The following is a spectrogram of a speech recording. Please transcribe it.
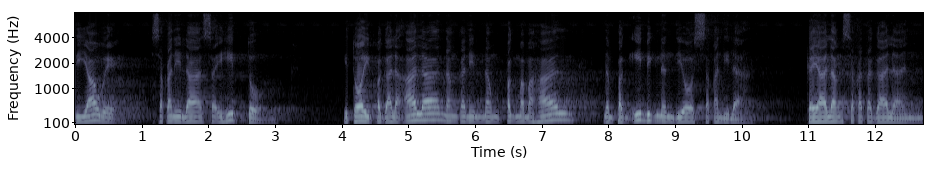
Yahweh sa kanila sa Ehipto ito ay pag-alaala ng kanilang pagmamahal, ng pag-ibig ng Diyos sa kanila. Kaya lang sa katagalan,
